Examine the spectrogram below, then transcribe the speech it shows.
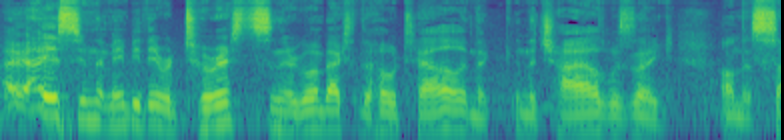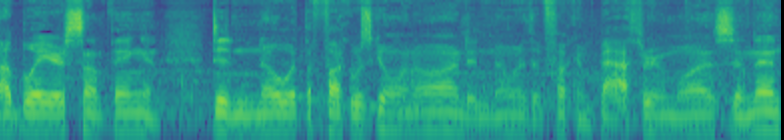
I, I assume that maybe they were tourists and they were going back to the hotel, and the and the child was like on the subway or something, and didn't know what the fuck was going on, didn't know where the fucking bathroom was, and then,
